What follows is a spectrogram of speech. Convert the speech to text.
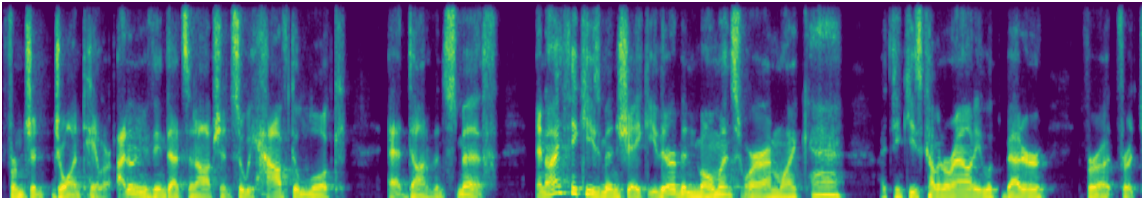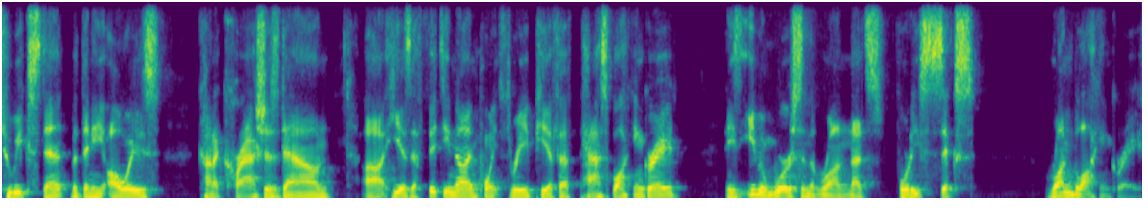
from J- Jawaan Taylor. I don't even think that's an option. So we have to look at Donovan Smith. And I think he's been shaky. There have been moments where I'm like, eh, I think he's coming around. He looked better for a for a two week stint, but then he always kind of crashes down. Uh, he has a 59.3 PFF pass blocking grade. And he's even worse in the run. That's 46 run blocking grade.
